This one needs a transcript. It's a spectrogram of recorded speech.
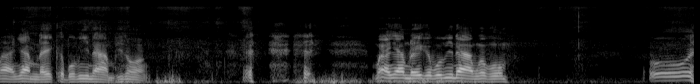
มาย่ำไหนกับบ่มีน้ำพี่น้อง มาย่ำไหนกับบ่มีน้ำครับผม โอ้ย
